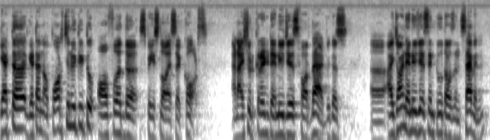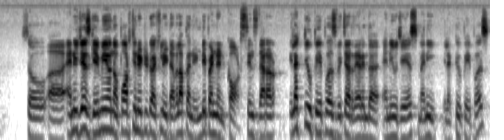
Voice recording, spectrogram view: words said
get, a, get an opportunity to offer the space law as a course. And I should credit NUJS for that because I joined NUJS in 2007. So uh, NUJS gave me an opportunity to actually develop an independent course. Since there are elective papers which are there in the NUJS, many elective papers,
